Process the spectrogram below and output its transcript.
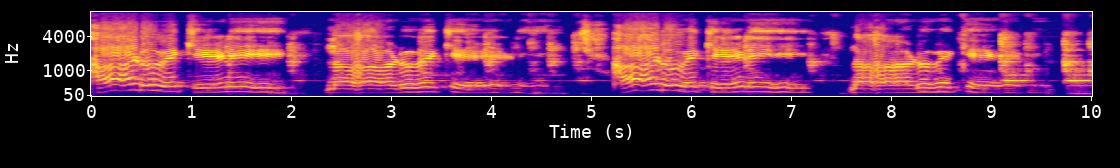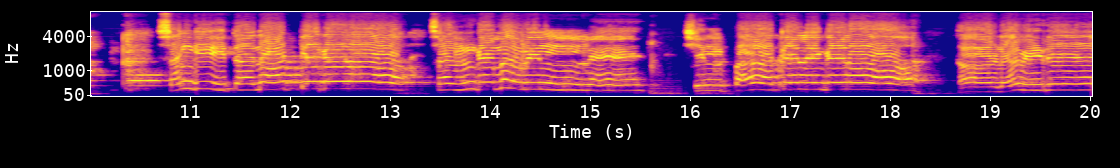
ಹಾಡುವೆ ಕೇಳಿ ನ ಹಾಡುವೆ ಕೇಳಿ ಹಾಡುವೆ ಕೇಳಿ. ನಾ ಹಾಡುವೆ ಕೇಳಿ. ಸಂಗೀತ ನಾಟ್ಯಗಳ ಸಂಗಮವಿಲ್ಲೇ, ಶಿಲ್ಪ ಕಲೆಗಳ ತಾಣವಿದೆ.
